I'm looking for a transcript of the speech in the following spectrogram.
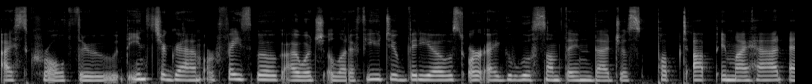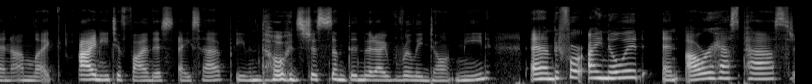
I scroll through the Instagram or Facebook, I watch a lot of YouTube videos, or I Google something that just popped up in my head, and I'm like, I need to find this ASAP, even though it's just something that I really don't need. And before I know it, an hour has passed,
